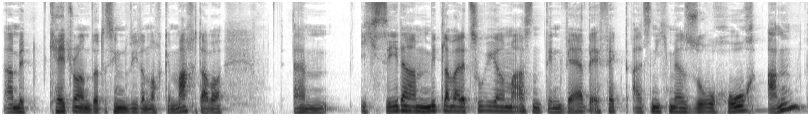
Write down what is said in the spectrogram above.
Äh, mit Caterern wird das hin und wieder noch gemacht, aber ähm, ich sehe da mittlerweile zugegebenermaßen den Werbeeffekt als nicht mehr so hoch an,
